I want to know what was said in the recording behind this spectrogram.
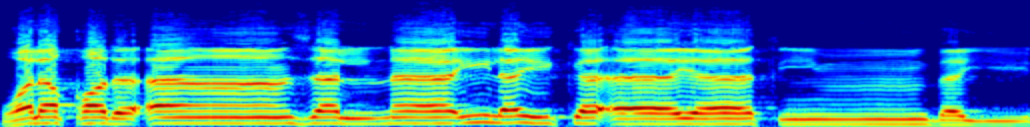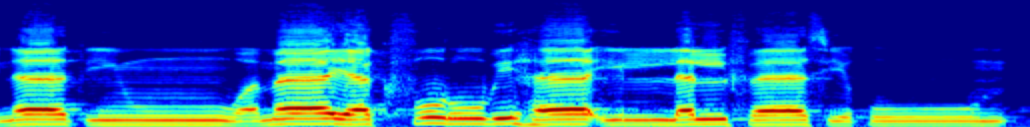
وَلَقَدْ أَنزَلْنَا إِلَيْكَ آيَاتٍ بَيِّنَاتٍ ۖ وَمَا يَكْفُرُ بِهَا إِلَّا الْفَاسِقُونَ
